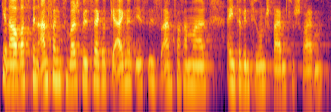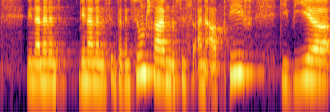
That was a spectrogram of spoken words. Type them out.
Genau, also, was für einen Anfang zum Beispiel sehr gut geeignet ist, ist einfach einmal ein Interventionsschreiben zu schreiben. Wir nennen, es, wir nennen es Interventionsschreiben, das ist eine Art Brief, die wir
